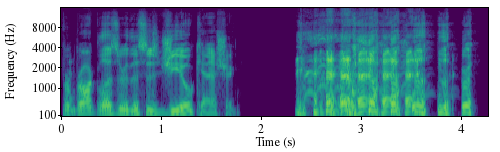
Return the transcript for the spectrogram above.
For Brock Lesnar, this is geocaching.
